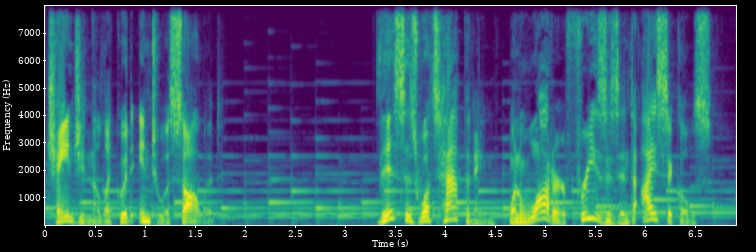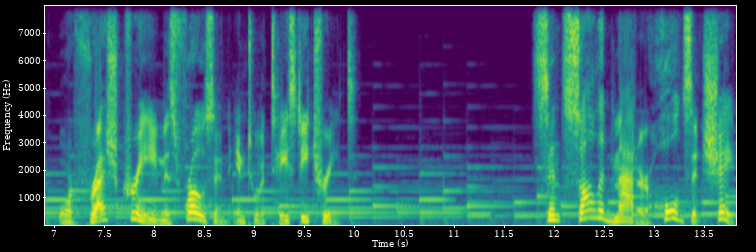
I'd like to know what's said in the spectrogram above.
changing the liquid into a solid. This is what's happening when water freezes into icicles or fresh cream is frozen into a tasty treat. Since solid matter holds its shape,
